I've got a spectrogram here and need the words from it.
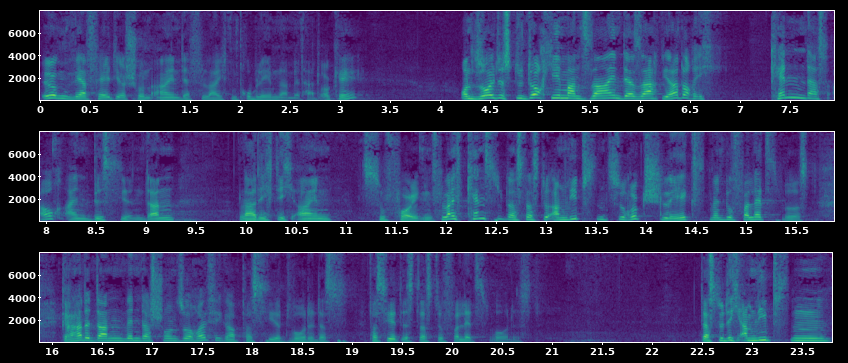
Irgendwer fällt dir schon ein, der vielleicht ein Problem damit hat, okay? Und solltest du doch jemand sein, der sagt, ja doch, ich kenne das auch ein bisschen, dann lade ich dich ein zu folgen. Vielleicht kennst du das, dass du am liebsten zurückschlägst, wenn du verletzt wirst. Gerade dann, wenn das schon so häufiger passiert wurde, dass passiert ist, dass du verletzt wurdest. Dass du dich am liebsten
